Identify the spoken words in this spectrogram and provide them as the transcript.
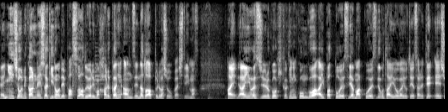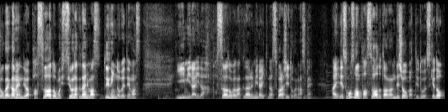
えー、認証に関連した機能でパスワードよりもはるかに安全だと Apple は紹介しています。はい、iOS16 をきっかけに今後は iPadOS や MacOS でも対応が予定されて、えー、障害画面ではパスワードも必要なくなりますというふうに述べています。いい未来だ。パスワードがなくなる未来っていうのは素晴らしいと思いますね。はい、でそもそもパスワードとは何でしょうかっていうところですけど、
